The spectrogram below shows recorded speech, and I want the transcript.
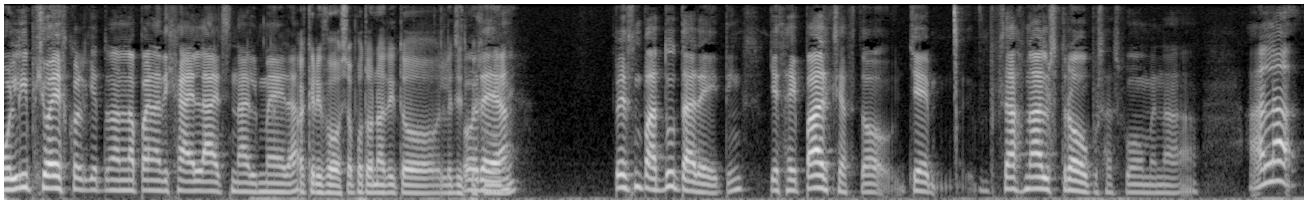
πολύ πιο εύκολο για τον άλλο να πάει να δει highlights την άλλη μέρα. Ακριβώς από το να δει το legit Ωραία. παιχνίδι. Πέφτουν παντού τα ratings και θα υπάρξει αυτό και ψάχνουν άλλους τρόπους ας πούμε να... Αλλά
